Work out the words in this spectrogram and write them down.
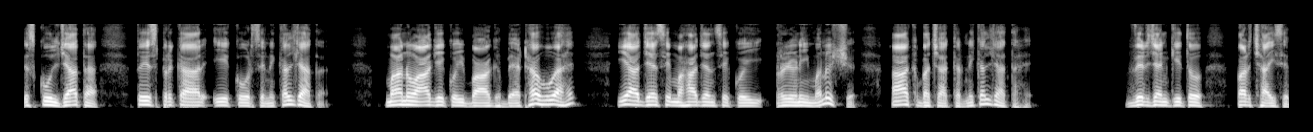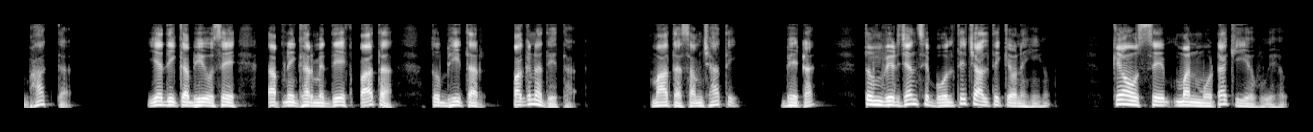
स्कूल जाता तो इस प्रकार एक ओर से निकल जाता। मानो आगे कोई बाघ बैठा हुआ है या जैसे महाजन से कोई ऋणी मनुष्य आँख बचाकर निकल जाता है। विरजन की तो परछाई से भागता। यदि कभी उसे अपने घर में देख पाता तो भीतर पग न देता। माता समझाती, बेटा, तुम विरजन से बोलते चालते क्यों नहीं हो? क्यों उससे मन मोटा किए हुए हो?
